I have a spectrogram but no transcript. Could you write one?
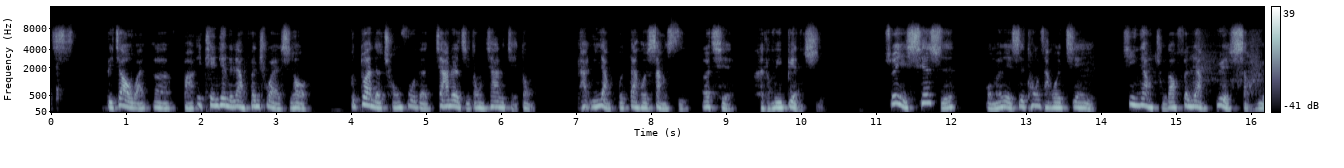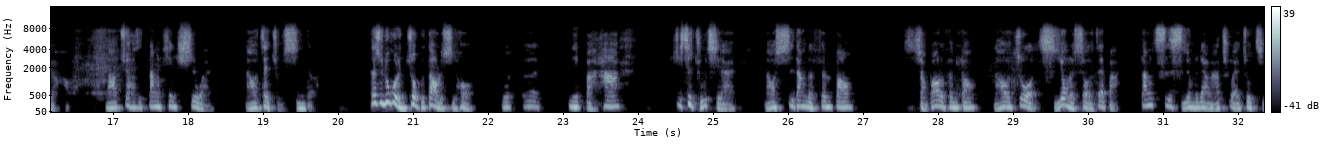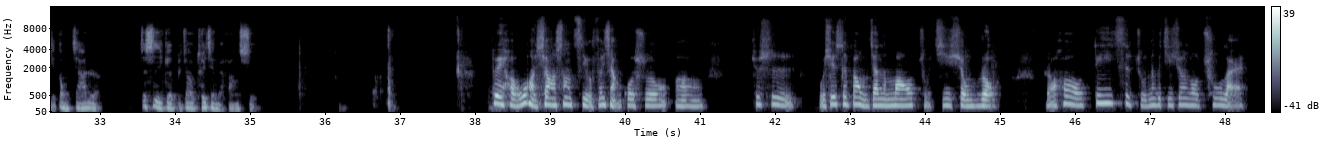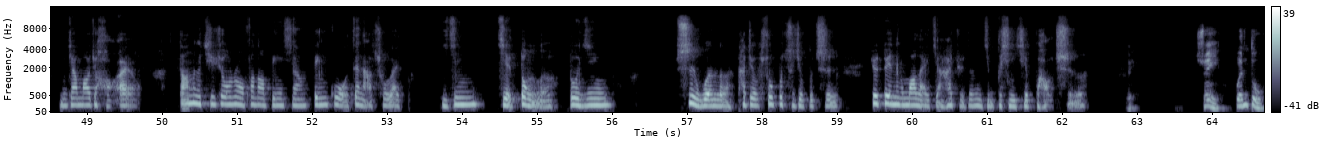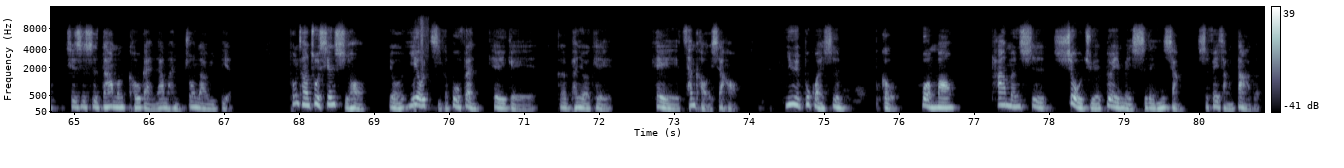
比较完呃，把一天天的量分出来的时候，不断的重复的加热解冻、加热解冻，它营养不但会丧失，而且很容易变质。所以鲜食我们也是通常会建议尽量煮到分量越少越好，然后最好是当天吃完，然后再煮新的。但是如果你做不到的时候，我呃，你把它一次煮起来，然后适当的分包，小包的分包，然后做使用的时候再把当次使用的量拿出来做解冻加热。这是一个比较推荐的方式。对哈，我好像上次有分享过，说，嗯，就是我先生帮我们家的猫煮鸡胸肉，然后第一次煮那个鸡胸肉出来，我们家猫就好爱哦。当那个鸡胸肉放到冰箱冰过，再拿出来，已经解冻了，都已经室温了，它就说不吃就不吃。就对那个猫来讲，它觉得已经不新鲜、不好吃了。对所以温度其实是它们口感它们很重要一点。通常做鲜食哦，有也有几个部分可以给各位朋友可以可以参考一下哈。因为不管是狗或猫，他们是嗅觉对美食的影响是非常大的，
